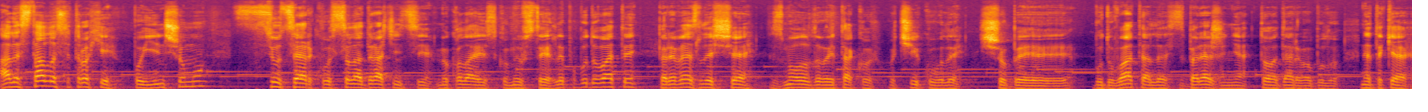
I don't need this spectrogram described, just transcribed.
Але сталося трохи по-іншому. Цю церкву з села Драчниці Миколаївську ми встигли побудувати. Перевезли ще з Молодова і так очікували, щоб будувати, але збереження того дерева було не таке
